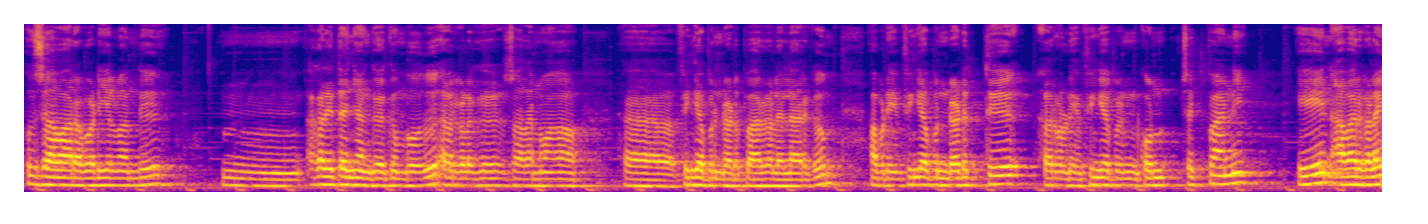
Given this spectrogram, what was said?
புதுசாக வர படிகள் வந்து அகதி தஞ்சம் கேட்கும்போது அவர்களுக்கு சாதாரணமாக ஃபிங்கர் பிரிண்ட் எடுப்பார்கள் எல்லாருக்கும். அப்படி ஃபிங்கர் பிரிண்ட் எடுத்து அவர்களுடைய ஃபிங்கர் பிரிண்ட் கொண் செக் பண்ணி ஏன் அவர்களை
